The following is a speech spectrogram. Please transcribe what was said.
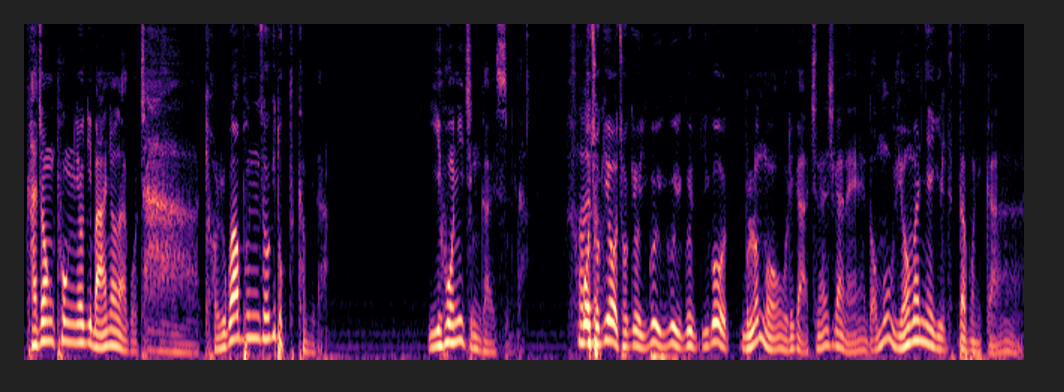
가정 폭력이 만연하고 자 결과 분석이 독특합니다. 이혼이 증가했습니다. 사회가- 어 저기요 저기요 이거 이거 이거 이거 물론 뭐 우리가 지난 시간에 너무 위험한 얘기를 듣다 보니까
